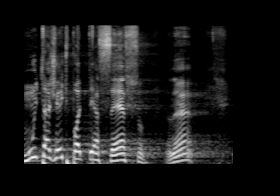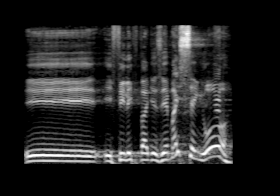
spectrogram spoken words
muita gente pode ter acesso, né? E, e vai dizer: Mas Senhor,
